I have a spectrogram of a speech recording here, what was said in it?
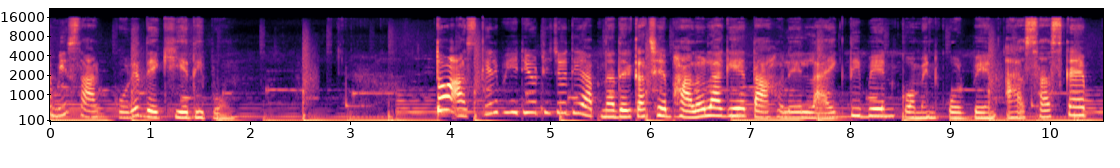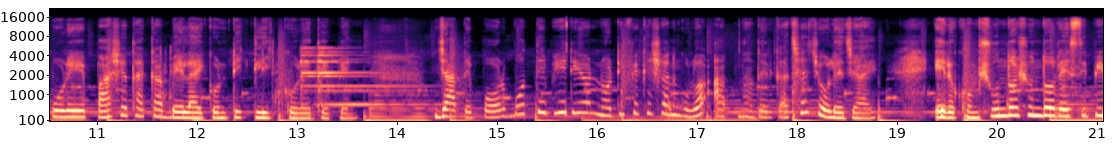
আমি সার্ভ করে দেখিয়ে দিব। তো আজকের ভিডিওটি যদি আপনাদের কাছে ভালো লাগে, তাহলে লাইক দিবেন কমেন্ট করবেন, আর সাবস্ক্রাইব করে পাশে থাকা বেল আইকনটি ক্লিক করে দেবেন। যাতে পরবর্তী ভিডিওর নোটিফিকেশানগুলো আপনাদের কাছে চলে যায়। এরকম সুন্দর সুন্দর রেসিপি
